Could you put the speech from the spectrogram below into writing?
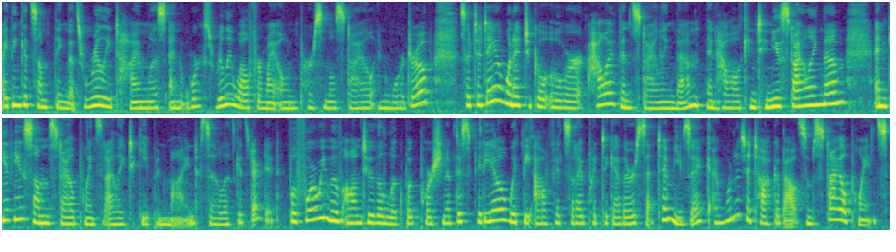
I think it's something that's really timeless and works really well for my own personal style and wardrobe. So today I wanted to go over how I've been styling them and how I'll continue styling them and give you some style points that I like to keep in mind. So let's get started. Before we move on to the lookbook portion of this video with the outfits that I put together set to music, I wanted to talk about some style points.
